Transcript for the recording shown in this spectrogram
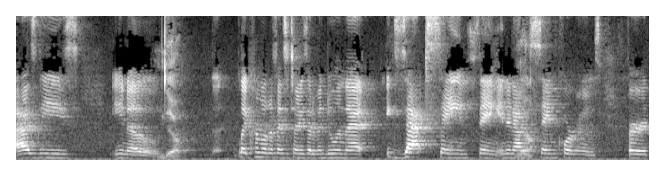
as these, you know, Yeah. like criminal defense attorneys that have been doing that exact same thing in and out of the same courtrooms for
